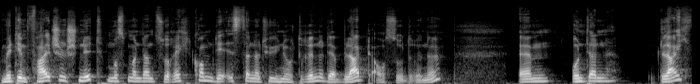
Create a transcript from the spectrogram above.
Mit dem falschen Schnitt muss man dann zurechtkommen. Der ist dann natürlich noch drin, der bleibt auch so drin. Ähm, und dann gleich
